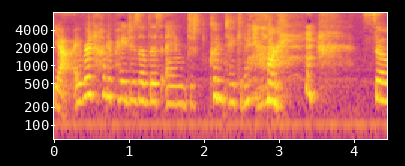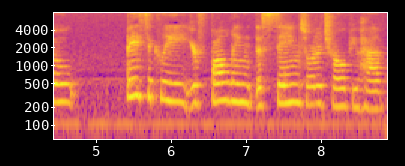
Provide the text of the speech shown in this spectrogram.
Yeah I read 100 pages of this and just couldn't take it anymore. So basically you're following the same sort of trope. You have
